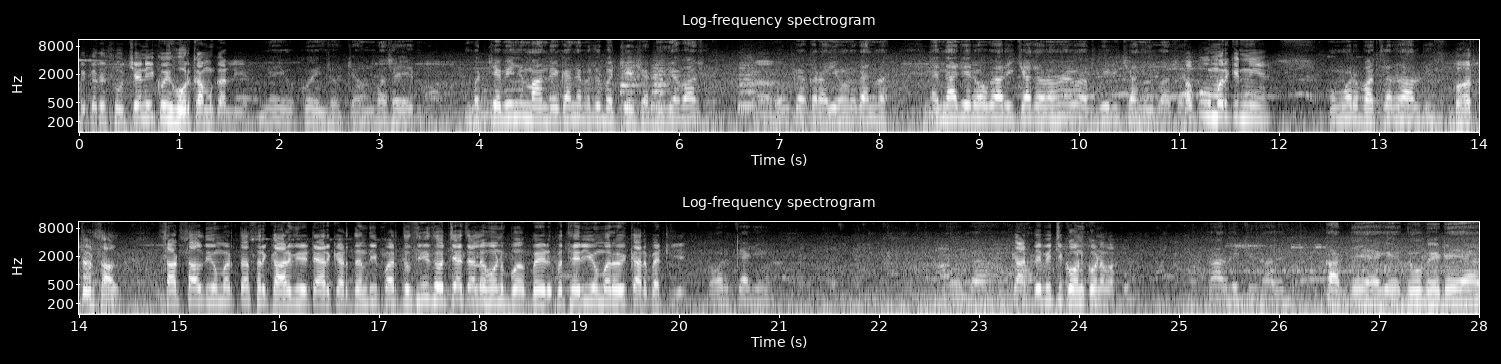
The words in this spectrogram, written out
ਤੇ ਕਦੇ ਸੋਚਿਆ ਨਹੀਂ ਕੋਈ ਹੋਰ ਕੰਮ ਕਰ ਲਈਏ? ਨਹੀਂ ਕੋਈ ਨਹੀਂ ਸੋਚਿਆ। ਹੁਣ ਬਸ ਇਹ ਬੱਚੇ ਵੀ ਨਹੀਂ ਮੰਨਦੇ ਕਹਿੰਦੇ ਮੈਂ ਤੂੰ ਬੱਚੇ ਛੱਡੀ ਜਾ ਬਸ। ਹਾਂ। ਹੋਰ ਕੀ ਕਰਾਈਏ ਹੁਣ ਕਹਿੰਦੇ ਇੰਨਾ ਹੋ ਗਿਆ ਰਿਕਸ਼ਾ ਚਲਾਉਣਾ ਵੀ ਰਿਕਸ਼ਾ ਨਹੀਂ ਬਸ। ਬਾਪੂ ਉਮਰ ਕਿੰਨੀ ਹੈ? ਉਮਰ 72 ਸਾਲ ਦੀ। 72 ਸਾਲ। 60 ਸਾਲ ਦੀ ਉਮਰ ਤਾਂ ਸਰਕਾਰ ਵੀ ਰਿਟਾਇਰ ਕਰ ਦਿੰਦੀ ਪਰ ਤੁਸੀਂ ਨਹੀਂ ਸੋਚਿਆ ਚੱਲ ਹੁਣ ਬ- ਬੇ- ਬਥੇਰੀ ਉਮਰ ਹੋਈ ਘਰ ਬੈਠੀਏ? ਹੋਰ ਕੀ ਜੀ? ਹੋਰ ਕਿਆ? ਘਰ ਦੇ ਵਿੱਚ ਕੌਣ ਕੌਣ ਹੈ ਬਾਪੂ? ਘਰ ਵਿੱਚ ਸਾਰੇ ਕਰਦੇ ਹੈਗੇ ਦੋ ਬੇਟੇ ਆ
